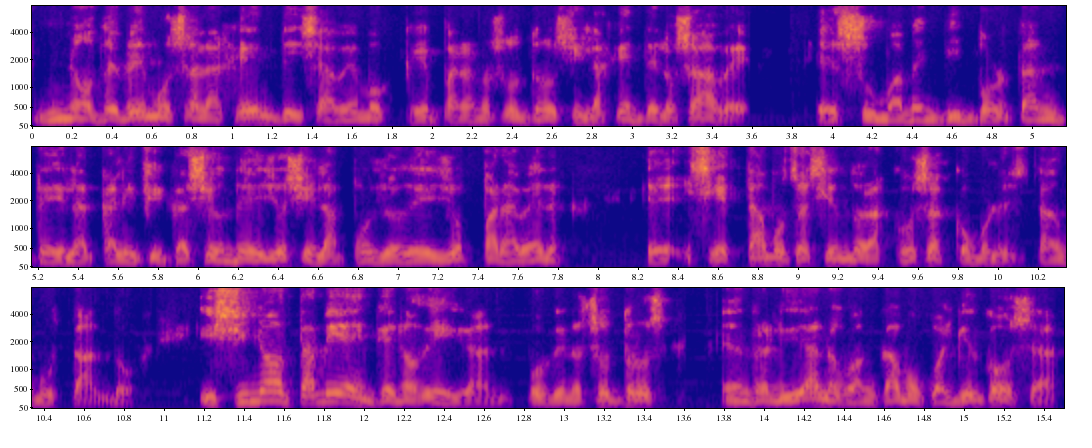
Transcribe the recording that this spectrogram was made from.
nos debemos a la gente y sabemos que para nosotros, y la gente lo sabe, es sumamente importante la calificación de ellos y el apoyo de ellos para ver eh, si estamos haciendo las cosas como les están gustando. Y si no, también que nos digan, porque nosotros en realidad nos bancamos cualquier cosa.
